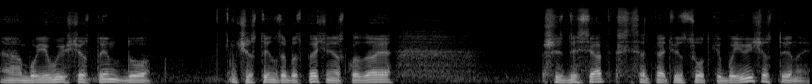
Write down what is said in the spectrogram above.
е, бойових частин до частин забезпечення складає 60-65% бойові частини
